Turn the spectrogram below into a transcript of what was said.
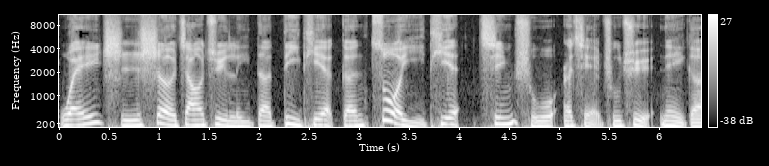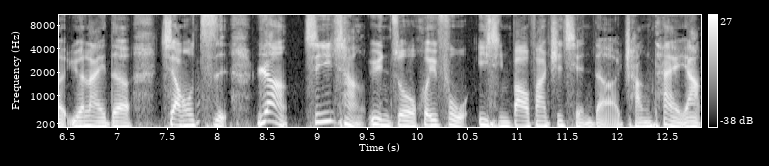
维持社交距离的地贴跟座椅贴清除，而且除去那个原来的胶字，让机场运作恢复疫情爆发之前的常态呀。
